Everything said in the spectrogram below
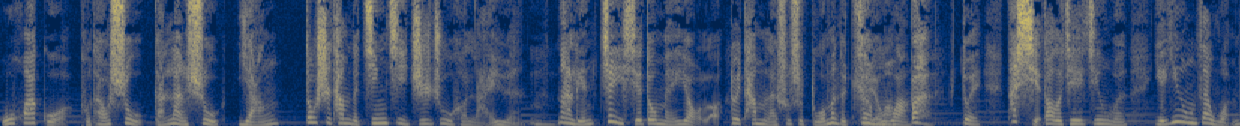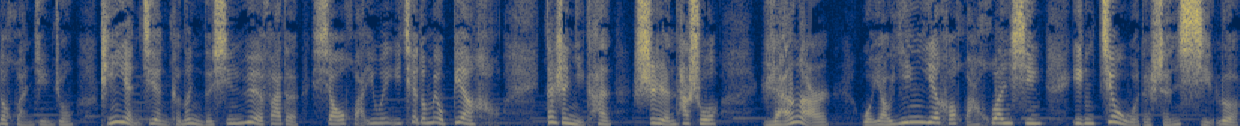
无花果、葡萄树、橄榄树、羊都是他们的经济支柱和来源。嗯，那连这些都没有了，对他们来说是多么的绝望！办？对他写到的这些经文，也应用在我们的环境中。凭眼见，可能你的心越发的消化，因为一切都没有变好。但是你看诗人他说：“然而。”我要因耶和华欢心，因救我的神喜乐。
